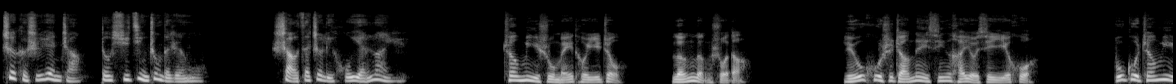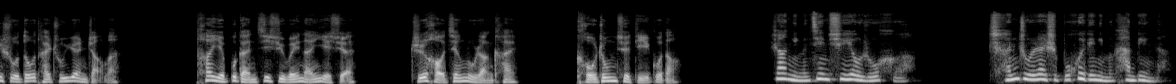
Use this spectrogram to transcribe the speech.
这可是院长都需敬重的人物，少在这里胡言乱语。张秘书眉头一皱，冷冷说道：“刘护士长内心还有些疑惑，不过张秘书都抬出院长了，他也不敢继续为难叶璇，只好将路让开，口中却嘀咕道：‘让你们进去又如何？陈主任是不会给你们看病的。’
